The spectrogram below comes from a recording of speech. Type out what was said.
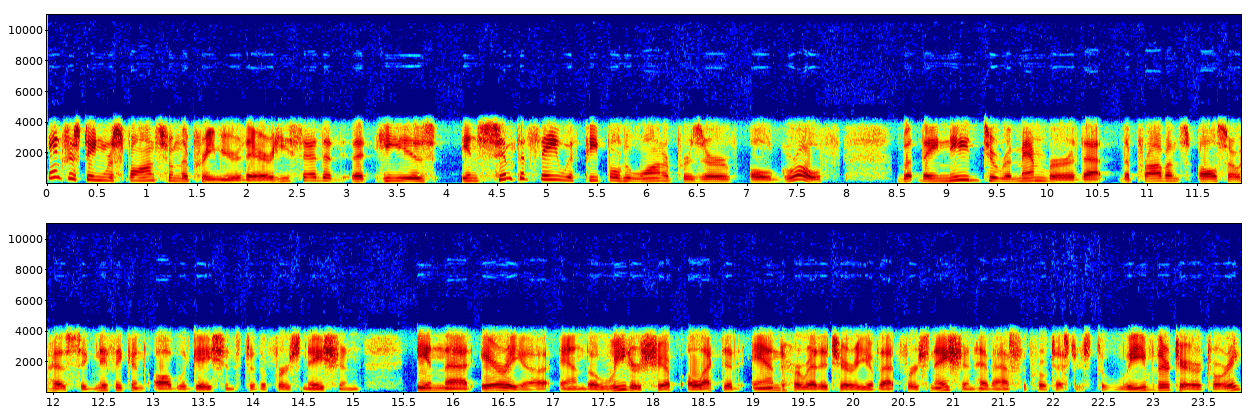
Interesting response from the Premier there. He said that, that he is in sympathy with people who want to preserve old growth, but they need to remember that the province also has significant obligations to the First Nation in that area, and the leadership, elected and hereditary, of that First Nation have asked the protesters to leave their territory.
